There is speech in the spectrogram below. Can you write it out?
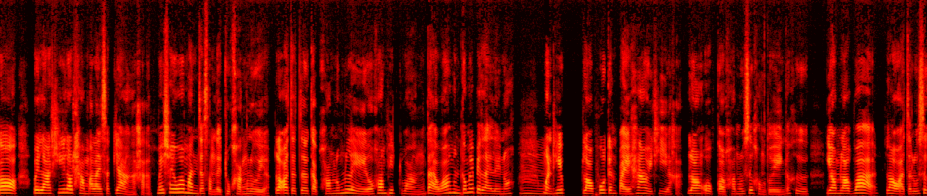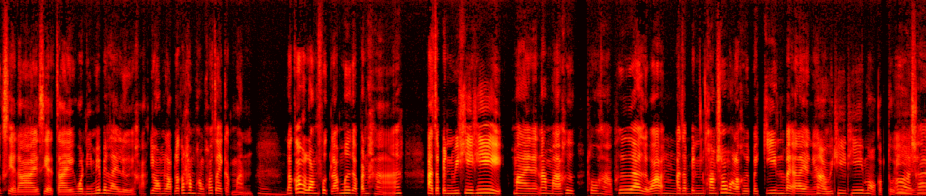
ก็เวลาที่เราทำอะไรสักอย่างอะค่ะ ไม่ใช่ว่ามันจะสำเร็จทุกครั้งเลยอะเราอาจจะเจอกับความล้มเหลว ความผิดหวัง แต่ว่ามันก็ไม่เป็นไรเลยเนาะเหมือนที่เราพูดกันไป5วิธีอะค่ะ ลองโอบกอดความรู้สึกของตัวเองก็คือ ยอมรับว่าเราอาจจะรู้สึกเสียดาย เสียใจ วันนี้ไม่เป็นไรเลยค่ะ ยอมรับแล้วก็ทำความเข้าใจกับมันอืมแล้วก็ลองฝึกรับมือกับปัญหา อาจจะเป็นวิธีที่มายแนะนำมาคือโทรหาเพื่อนหรือว่าอืมอาจจะเป็นความชอบของเราคือไปกินไปอะไรอย่างเงี้ยหาเนอะวิธีที่เหมาะกับตัวเองใช่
